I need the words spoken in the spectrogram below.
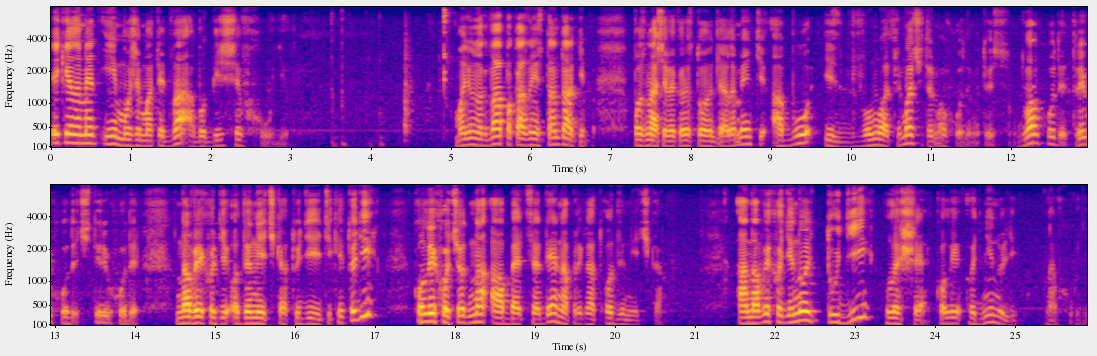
який елемент І може мати 2 або більше входів. Малюнок 2 показані стандартні позначення використовувані для елементів або із двома, трьома, чотирма входами. Тобто 2 входи, 3 входи, 4 входи. На виході одиничка тоді і тільки тоді. Коли хоч одна А, Б, С, Д, наприклад, одиничка. А на виході 0 тоді лише, коли одні нулі на вході.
